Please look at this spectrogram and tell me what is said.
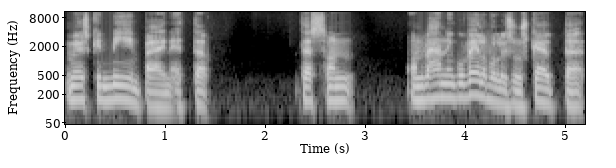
myöskin niin päin, että tässä on, on vähän niin kuin velvollisuus käyttää,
